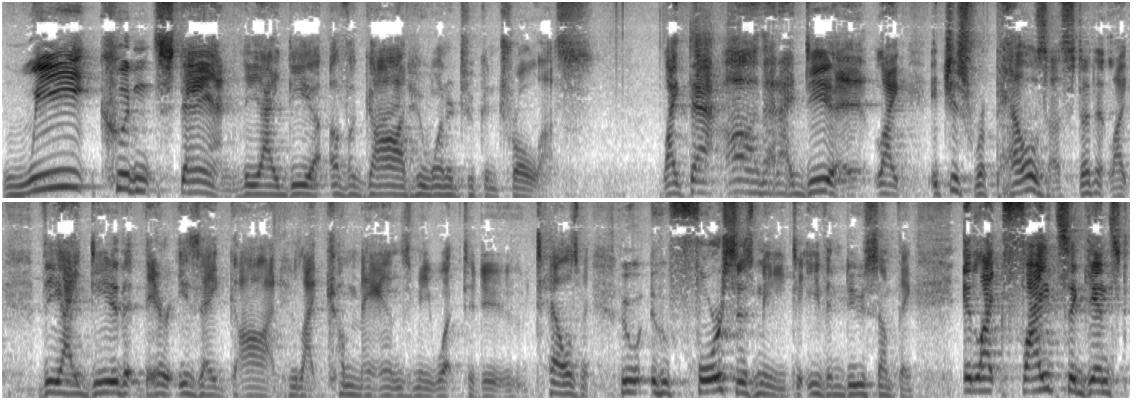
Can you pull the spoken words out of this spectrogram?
We couldn't stand the idea of a God who wanted to control us. Like that, oh, that idea, it, like it just repels us, doesn't it? Like the idea that there is a God who like commands me what to do, who tells me, who, who forces me to even do something. It like fights against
